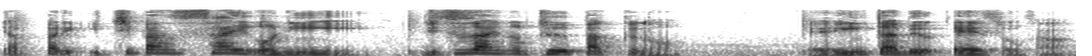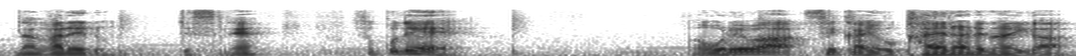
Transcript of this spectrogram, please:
やっぱり一番最後に実在の2パックの、えー、インタビュー映像が流れるんですね。そこで、ま俺は世界を変えられないが、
